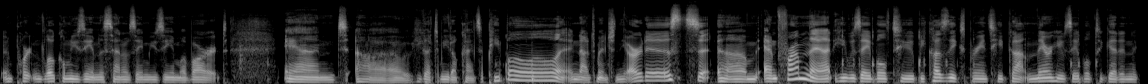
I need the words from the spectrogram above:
important local museum, the San Jose Museum of Art. And uh, he got to meet all kinds of people, and not to mention the artists. Um, and from that, he was able to, because of the experience he'd gotten there, he was able to get an,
